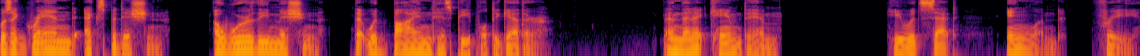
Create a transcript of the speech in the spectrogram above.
was a grand expedition, a worthy mission that would bind his people together. And then it came to him. He would set England free.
